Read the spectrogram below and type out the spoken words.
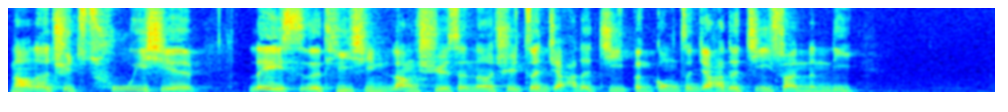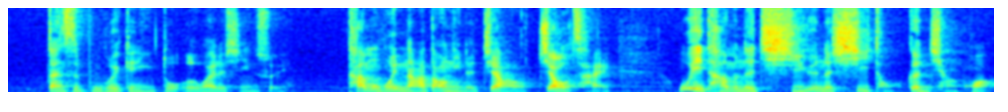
然后呢去出一些类似的题型，让学生呢去增加他的基本功，增加他的计算能力。但是不会给你多额外的薪水，他们会拿到你的教教材，为他们的祈愿的系统更强化。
